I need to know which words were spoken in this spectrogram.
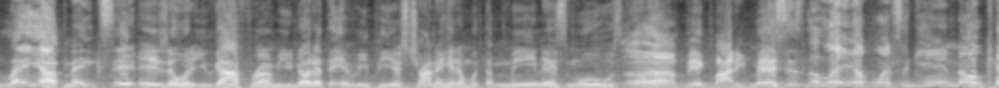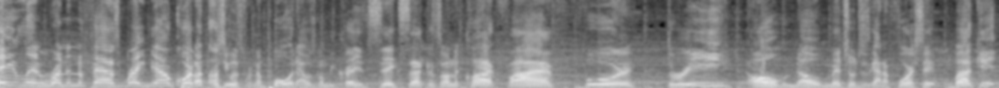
Layup makes it. A'ja, what do you got from? You know that the MVP is trying to hit him with the meanest moves. Ugh, big body. Misses the layup once again. No, Caitlin running the fast breakdown court. I thought she was from the pool. That was going to be crazy. Six seconds on the clock. Five, four, three. Oh, no. Mitchell just got to force it. Bucket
